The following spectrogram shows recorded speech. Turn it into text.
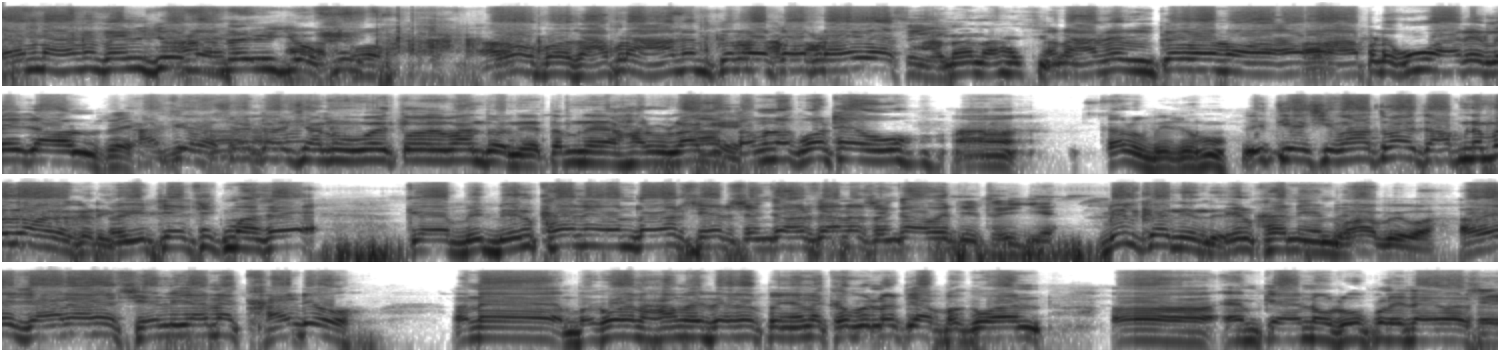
તમને આનંદ આવી ગયો ને? આનંદ આવી ગયો. હા, બસ આપણે આનંદ કરવા તો આપણે આવ્યા છે આનંદ ના, અને આનંદ કરવાનો આપણે હું આરે લઈ જવાનું છે? સકાળશાનું હોય તો વાંધો નહીં. તમને સારું લાગે. તમને ગોઠે હું. કરું બીજું હું. ઇતિહાસી વાત હોય તો આપને મજા આવે ઘડી ઐતિહાસિકમાં છે કે બિ- બિલખાની અંદર શેર સંગારતા અને સંગાવતી થઈ ગયા. બિલખાની અંદર? બિલખાની અંદર. વાહ ભાઈ વાહ. હવે જ્યારે શેલિયાને ખાંડ્યો અને ભગવાન સામે બેઠા પણ એને ખબર નથી આ ભગવાન એમ કે એનું રૂપ લઈને આવ્યા છે.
